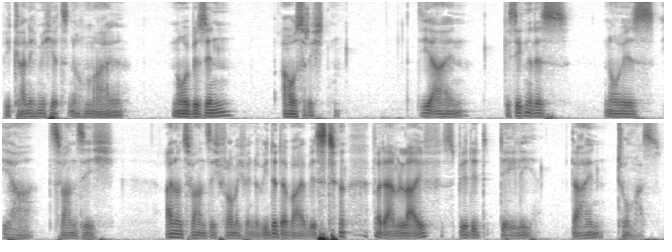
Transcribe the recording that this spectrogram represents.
wie kann ich mich jetzt nochmal neu besinnen? ausrichten. Dir ein gesegnetes neues Jahr 2021. Ich freue mich, wenn du wieder dabei bist bei deinem Live Spirit Daily. Dein Thomas.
